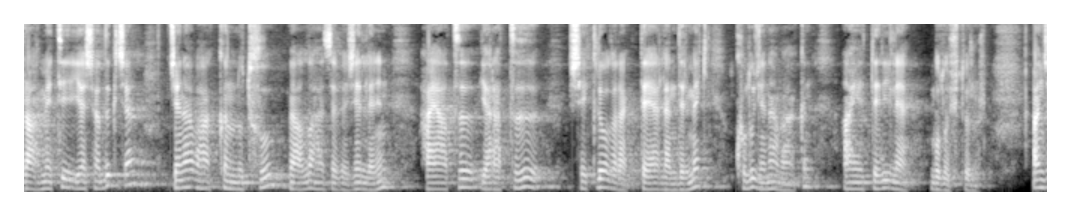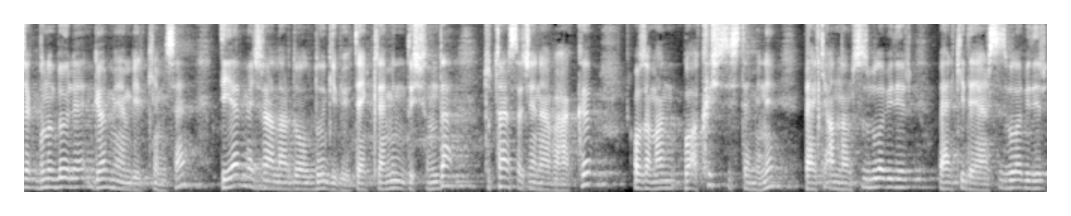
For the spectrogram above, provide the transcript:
rahmeti yaşadıkça Cenab-ı Hakk'ın lütfu ve Allah Azze ve Celle'nin hayatı yarattığı şekli olarak değerlendirmek kulu Cenab-ı Hakk'ın ayetleriyle buluşturur. Ancak bunu böyle görmeyen bir kimse diğer mecralarda olduğu gibi denklemin dışında tutarsa Cenab-ı Hakk'ı o zaman bu akış sistemini belki anlamsız bulabilir, belki değersiz bulabilir,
